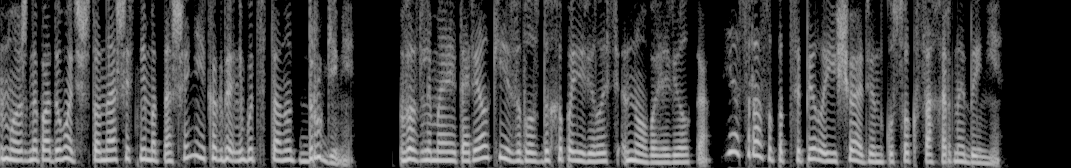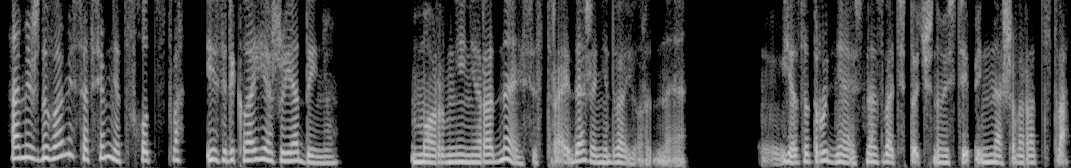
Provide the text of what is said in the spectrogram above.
Можно подумать, что наши с ним отношения когда-нибудь станут другими. Возле моей тарелки из воздуха появилась новая вилка. Я сразу подцепила еще один кусок сахарной дыни. «А между вами совсем нет сходства», — изрекла я, жуя дыню. «Мор мне не родная сестра и даже не двоюродная. Я затрудняюсь назвать точную степень нашего родства».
